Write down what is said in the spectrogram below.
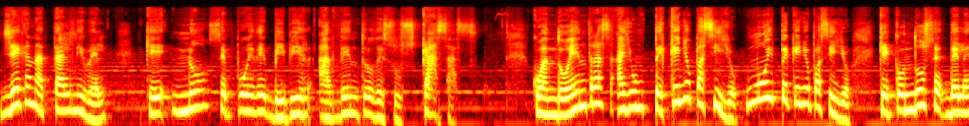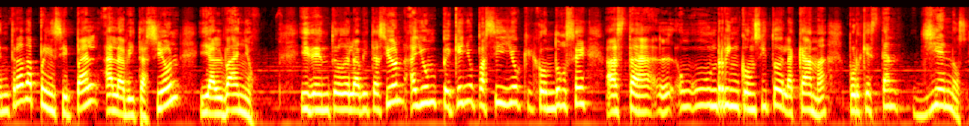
Llegan a tal nivel que no se puede vivir adentro de sus casas. Cuando entras hay un pequeño pasillo, muy pequeño pasillo, que conduce de la entrada principal a la habitación y al baño y dentro de la habitación hay un pequeño pasillo que conduce hasta un, rinconcito de la cama porque están llenos,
